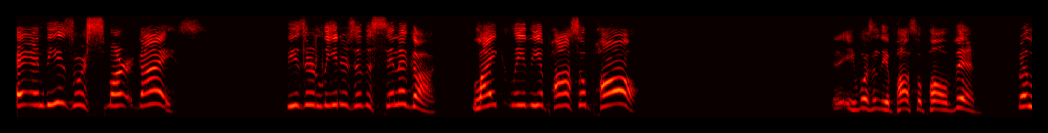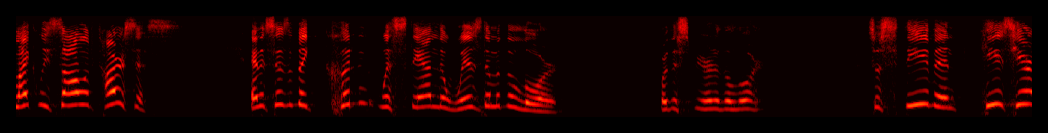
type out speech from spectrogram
And these were smart guys. These are leaders of the synagogue, likely the Apostle Paul. He wasn't the Apostle Paul then, but likely Saul of Tarsus. And it says that they couldn't withstand the wisdom of the Lord or the Spirit of the Lord. So, Stephen, he's here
